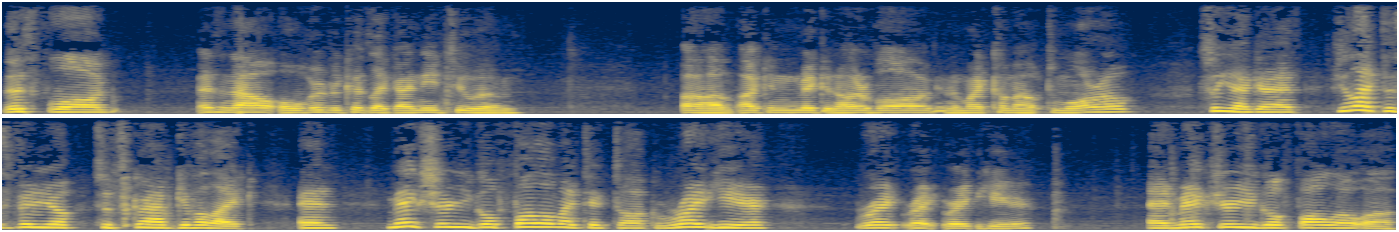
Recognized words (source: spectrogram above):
this vlog is now over because like I need to um um I can make another vlog and it might come out tomorrow. So yeah, guys, if you like this video, subscribe, give a like, and make sure you go follow my TikTok right here, right, right, right here, and make sure you go follow uh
